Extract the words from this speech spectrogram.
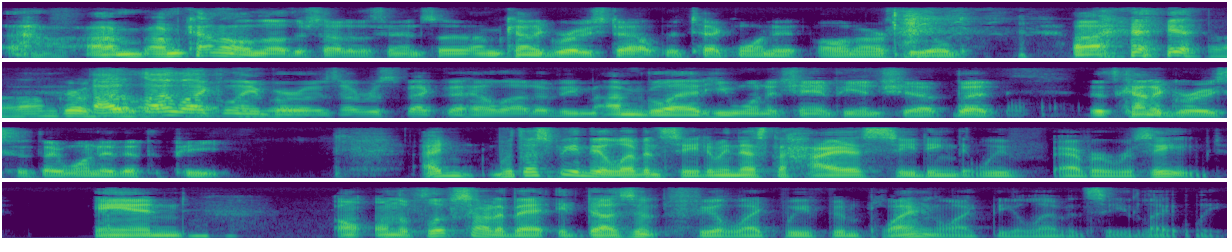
I'm I'm kind of on the other side of the fence. I'm kind of grossed out that Tech won it on our field. I, Uh, I'm grossed I, out I like that. Lane Burroughs. I respect the hell out of him. I'm glad he won a championship, but it's kind of gross that they won it at the Pete. And with us being the 11th seed, I mean that's the highest seeding that we've ever received. And on, on the flip side of that, it doesn't feel like we've been playing like the 11th seed lately.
